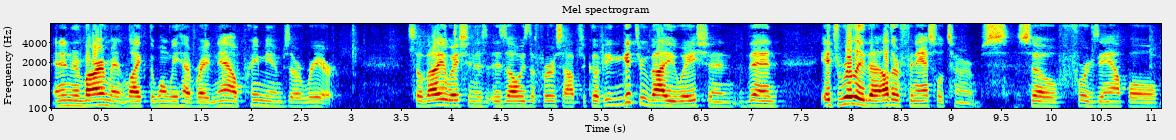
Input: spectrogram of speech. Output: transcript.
And in an environment like the one we have right now, premiums are rare. So valuation is, is always the first obstacle. If you can get through valuation, then it's really the other financial terms. So, for example,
